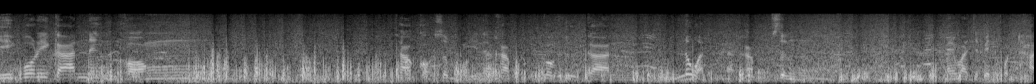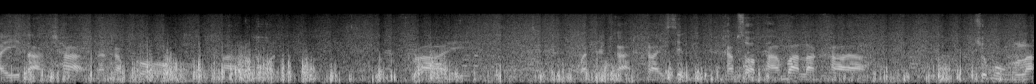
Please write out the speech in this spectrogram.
อีกบริการหนึ่งของชาวเกาะสมุยนะครับ ก็คือการนวดนะครับ ซึ่งไม่ว่าจะเป็นคนไทยต่างชาตินะครับ ก็มานวดคลายบรรยากาศคลายเส้นนะครับสอบถามว่าราคาชั่วโมงละ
